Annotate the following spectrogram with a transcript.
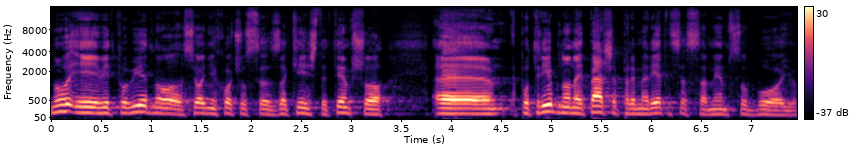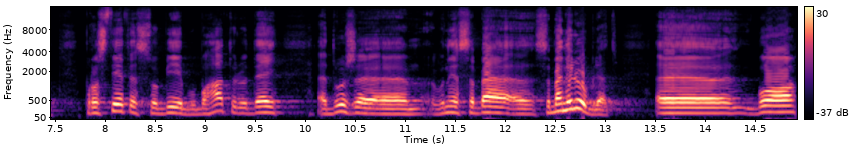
Ну і відповідно сьогодні хочу закінчити тим, що е, потрібно найперше примиритися з самим собою, простити собі, бо багато людей е, дуже е, вони себе, себе не люблять. Е, бо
